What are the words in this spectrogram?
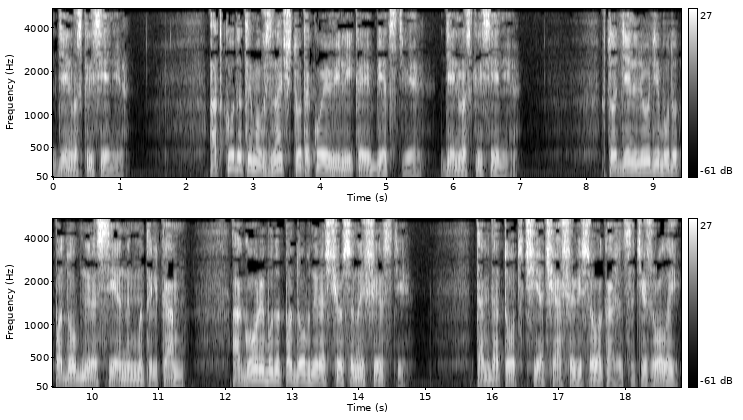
День воскресения. Откуда ты мог знать, что такое великое бедствие? День воскресения. В тот день люди будут подобны рассеянным мотылькам — а горы будут подобны расчесанной шерсти. Тогда тот, чья чаша весов окажется тяжелой,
